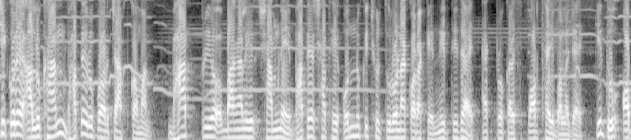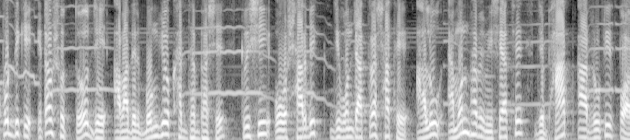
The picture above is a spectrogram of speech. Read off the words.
বেশি করে আলু খান, ভাতের উপর চাপ কমান। ভাত প্রিয় বাঙালির সামনে ভাতের সাথে অন্য কিছুর তুলনা করাকে নির্দ্বিধায় এক প্রকার স্পর্ধাই বলা যায়। কিন্তু অপরদিকে এটাও সত্য যে আমাদের বঙ্গীয় খাদ্যাভ্যাসে কৃষি ও সার্বিক জীবনযাত্রার সাথে আলু এমনভাবে মিশে আছে যে ভাত আর রুটির পর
